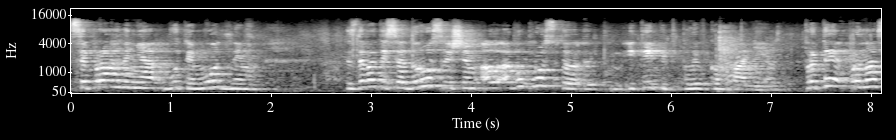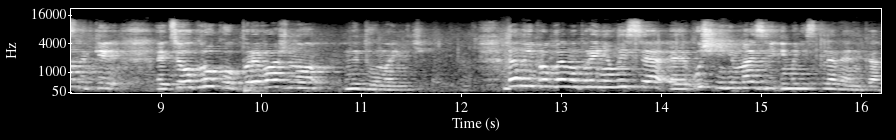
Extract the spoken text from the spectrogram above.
це прагнення бути модним, здаватися дорослішим або просто йти під вплив компанії. Проте про наслідки е, цього кроку переважно не думають. Даною проблемою прийнялися е, учні гімназії імені Скляренка.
